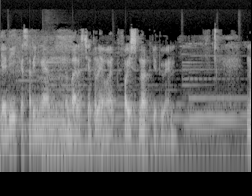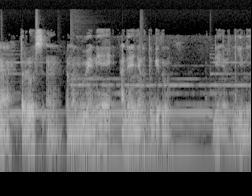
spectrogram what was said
Jadi keseringan ngebales chat tuh lewat voice note gitu kan. Nah terus eh, teman gue ini ada yang nyeletuk gitu. Dia nyeletuk gini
